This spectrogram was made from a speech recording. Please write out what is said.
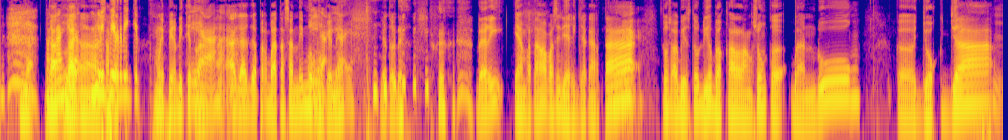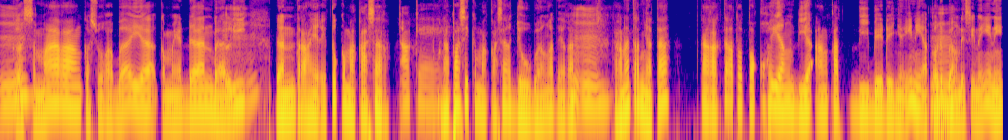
Nggak nggak ya, eh, melipir sampai dikit. melipir dikit lah. Iya. Agak-agak perbatasan timur Iya, mungkin ya. iya. Gitu deh. dari yang pertama pasti dari Jakarta, Oke. terus abis itu dia bakal langsung ke Bandung, ke Jogja, Mm-mm. ke Semarang, ke Surabaya, ke Medan, Bali, Mm-mm. dan terakhir itu ke Makassar. Oke. Kenapa sih ke Makassar jauh banget ya kan? Mm-mm. Karena ternyata karakter atau tokoh yang dia angkat di BD-nya ini atau di Mhm. Bang Desine ini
